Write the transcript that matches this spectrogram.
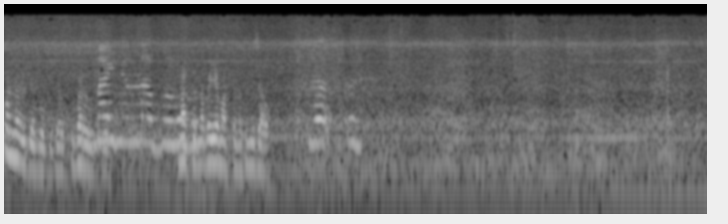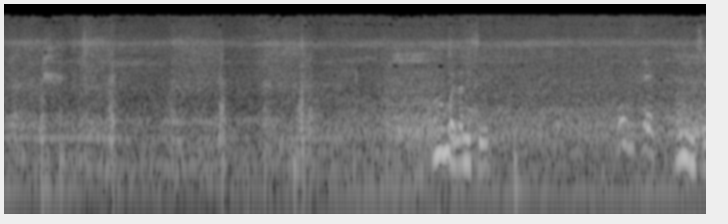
কন্যা দিদি বাবু যাও এবার মারতো না ভাইয়া মারতো না তুমি যাও ময়লা নিচে নিচে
